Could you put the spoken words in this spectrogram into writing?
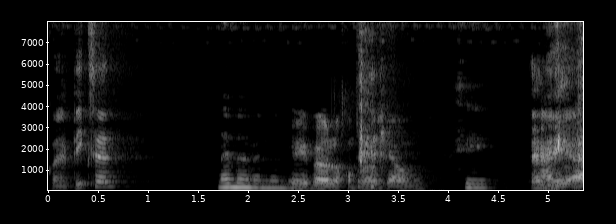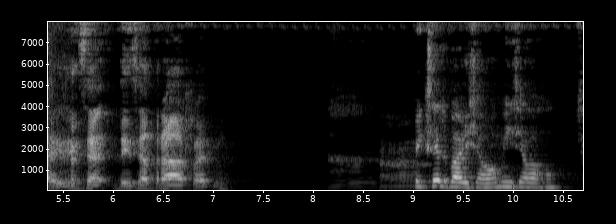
Con el Pixel? No, no, no, no, no. Sí, pero lo compró Xiaomi. Sí. Ahí, ahí dice, dice atrás Redmi. Ah. Pixel by Xiaomi dice abajo.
